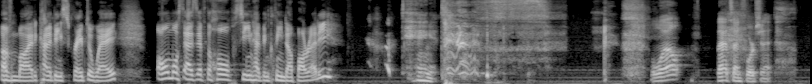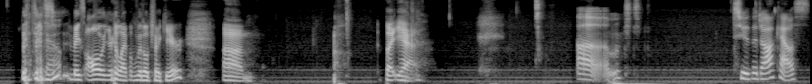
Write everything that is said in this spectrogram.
of mud kind of being scraped away, almost as if the whole scene had been cleaned up already. Dang it. well, that's unfortunate. That just No. makes all your life a little trickier. Um, but yeah, Um, to the dock house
